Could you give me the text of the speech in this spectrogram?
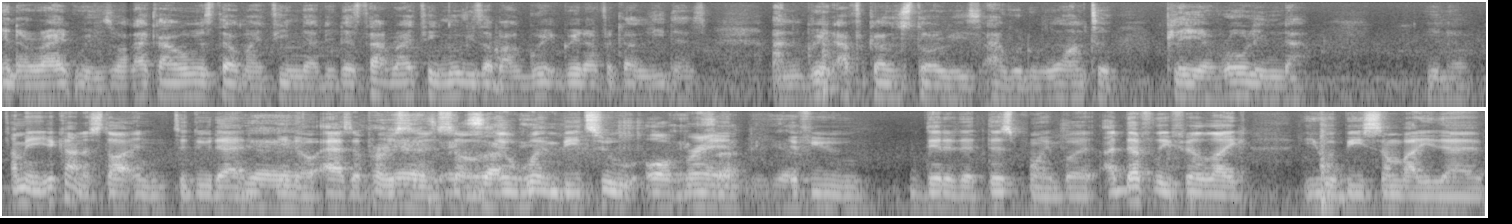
in the right ways. So, like I always tell my team that if they start writing movies about great, great African leaders and great African stories, I would want to play a role in that. You know. I mean, you're kind of starting to do that, Yeah. you know, as a person. Yes, so exactly. it wouldn't be too off brand Exactly, yeah. if you did it at this point. But I definitely feel like you would be somebody that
